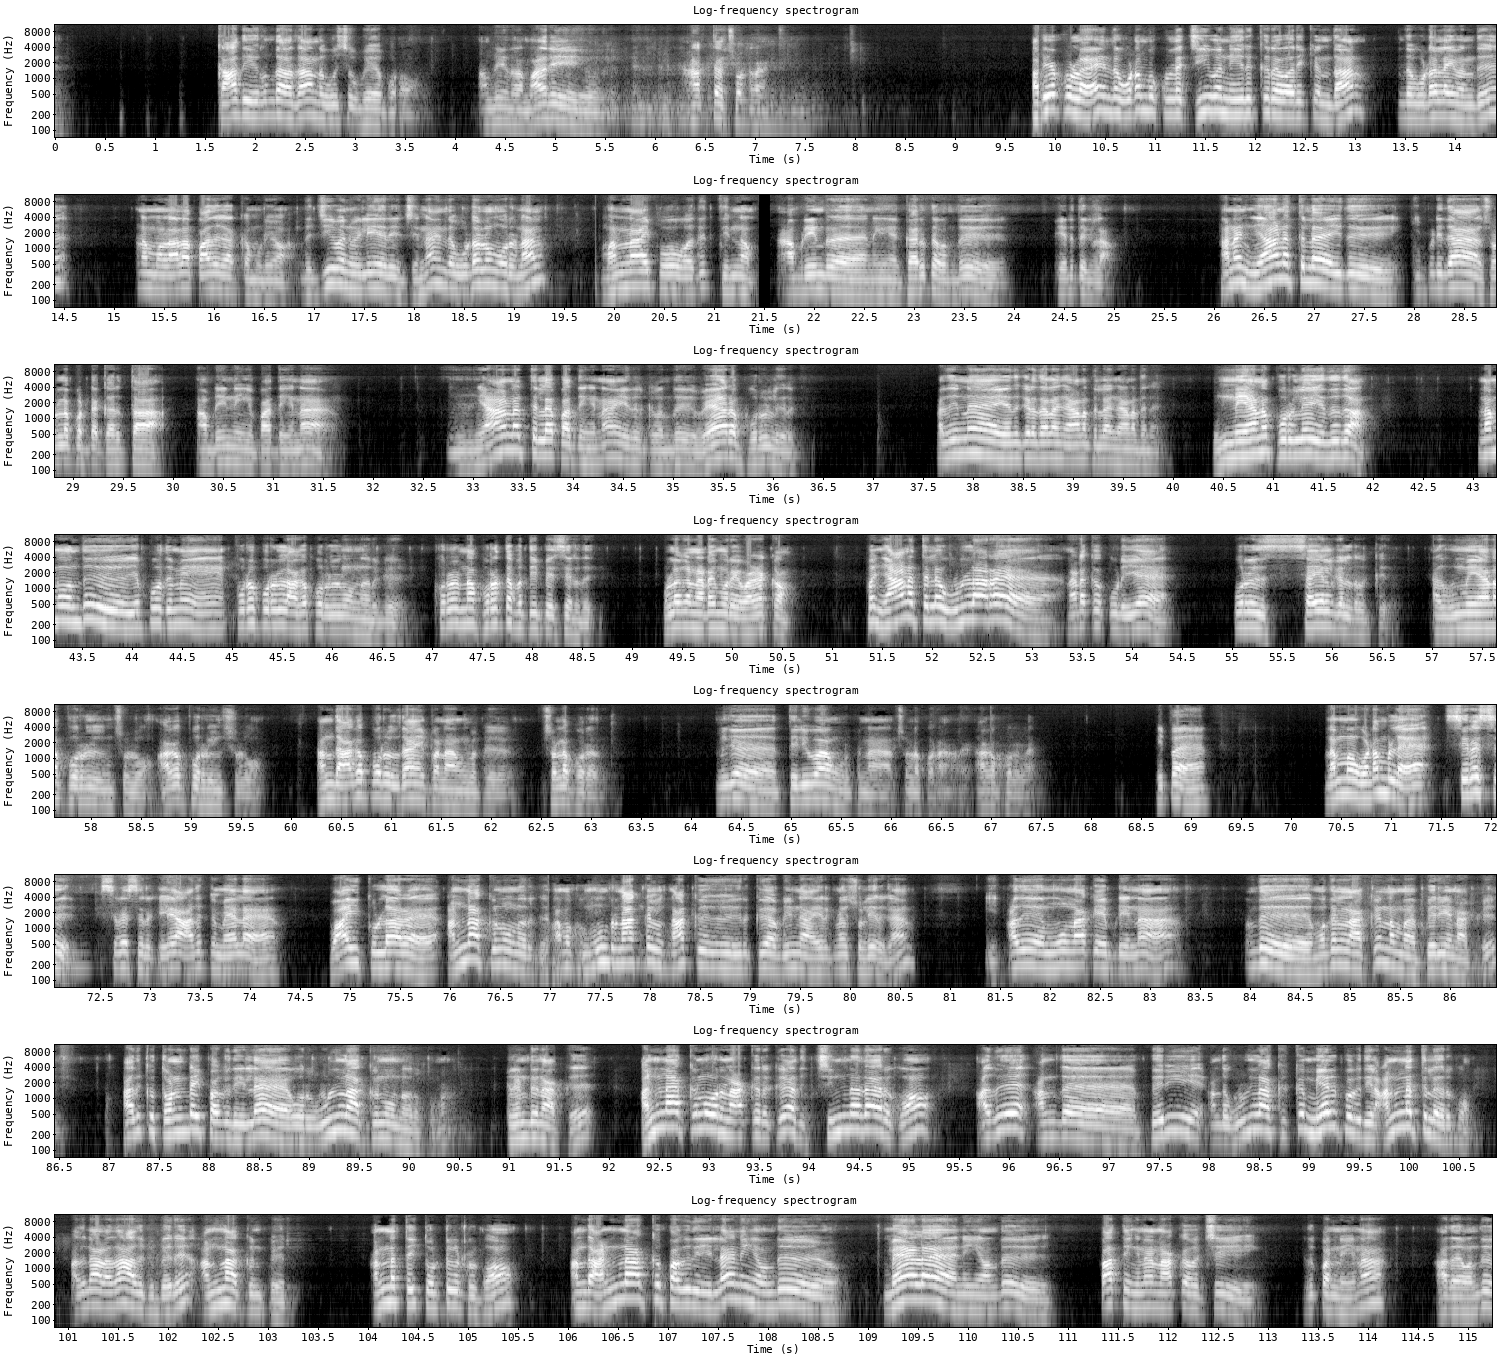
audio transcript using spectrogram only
காது இருந்தால் தான் அந்த ஊசி உபயோகப்படும் அப்படின்ற மாதிரி அர்த்தம் சொல்றாங்க. அதே போல இந்த உடம்புக்குள்ள ஜீவன் இருக்கிற வரைக்கும் தான் இந்த உடலை வந்து நம்மளால பாதுகாக்க முடியும். இந்த ஜீவன் வெளியேறிச்சுன்னா இந்த உடலும் ஒரு நாள் மண்ணாய் போவது திண்ணம் அப்படின்ற நீங்க கருத்தை வந்து எடுத்துக்கலாம். ஆனா ஞானத்துல இது இப்படிதான் சொல்லப்பட்ட கருத்தா அப்படின்னு நீங்க பாத்தீங்கன்னா ஞானத்தில் பார்த்தீங்கன்னா இதுக்கு வந்து வேற பொருள் இருக்கு. அது என்ன? எதுக்கிறதால ஞானத்தில் ஞானத்துல. உண்மையான பொருளே இதுதான். நம்ம வந்து எப்போதுமே புறப்பொருள் அகப்பொருள்னு ஒன்று இருக்குது புறம்னா புறத்தை பற்றி பேசுறது. உலக நடைமுறை வழக்கம். இப்போ ஞானத்தில் உள்ளார நடக்கக்கூடிய ஒரு செயல்கள் இருக்குது அது உண்மையான பொருள்னு சொல்லுவோம் அகப்பொருள்னு சொல்லுவோம். அந்த அகப்பொருள் தான் இப்போ நான் உங்களுக்கு சொல்ல போகிறது மிக தெளிவாக உங்களுக்கு நான் சொல்ல போகிறேன் ஆக போகிறேன் இப்போ நம்ம உடம்புல சிரசு சிரசு இருக்கு இல்லையா? அதுக்கு மேலே வாய்க்குள்ளார அண்ணாக்குன்னு ஒன்று இருக்குது நமக்கு மூன்று நாட்கள் நாக்கு இருக்குது அப்படின்னு நான் ஏற்கனவே சொல்லியிருக்கேன். அது மூணு நாக்கு எப்படின்னா வந்து முதல் நாக்கு நம்ம பெரிய நாக்கு. அதுக்கு தொண்டை பகுதியில் ஒரு உள்நாக்குன்னு ஒன்று இருக்கும். ரெண்டு நாக்கு. அண்ணாக்குன்னு ஒரு நாக்கு இருக்கு. அது சின்னதாக இருக்கும். அது அந்த பெரிய அந்த உள்நாக்குக்கு மேல் பகுதியில் அன்னத்தில் இருக்கும். அதனால தான் அதுக்கு பேர் அண்ணாக்குன்னு பேர். அன்னத்தை தொட்டுக்கிட்டு இருக்கோம். அந்த அண்ணாக்கு பகுதியில் நீங்கள் வந்து மேலே நீங்கள் வந்து பார்த்தீங்கன்னா நாக்கை வச்சு இது பண்ணீங்கன்னா அதை வந்து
